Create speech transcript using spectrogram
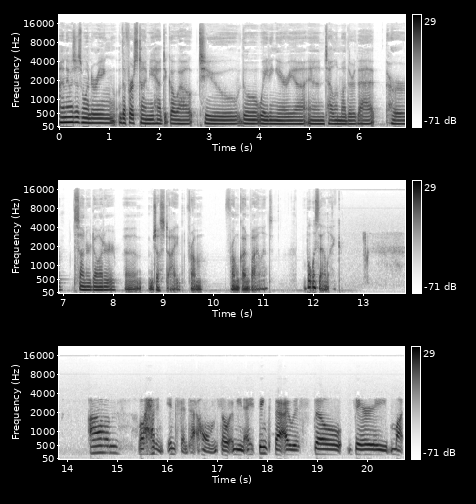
And I was just wondering the first time you had to go out to the waiting area and tell a mother that her son or daughter um, just died from from gun violence. What was that like? Um, well, I had an infant at home, so I mean, I think that I was still very much,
